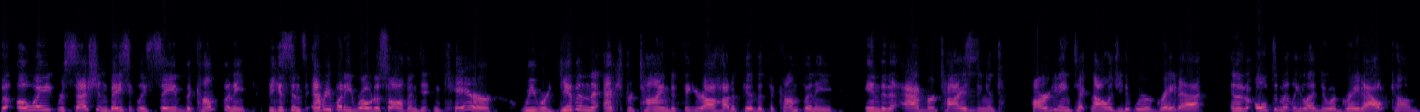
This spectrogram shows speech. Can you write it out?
the 08 recession basically saved the company because since everybody wrote us off and didn't care, we were given the extra time to figure out how to pivot the company into the advertising and targeting technology that we were great at. And it ultimately led to a great outcome.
